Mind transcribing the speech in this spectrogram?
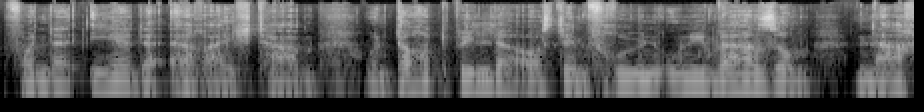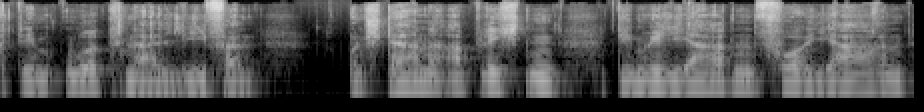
von der Erde erreicht haben und dort Bilder aus dem frühen Universum nach dem Urknall liefern und Sterne ablichten, die Milliarden vor Jahren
